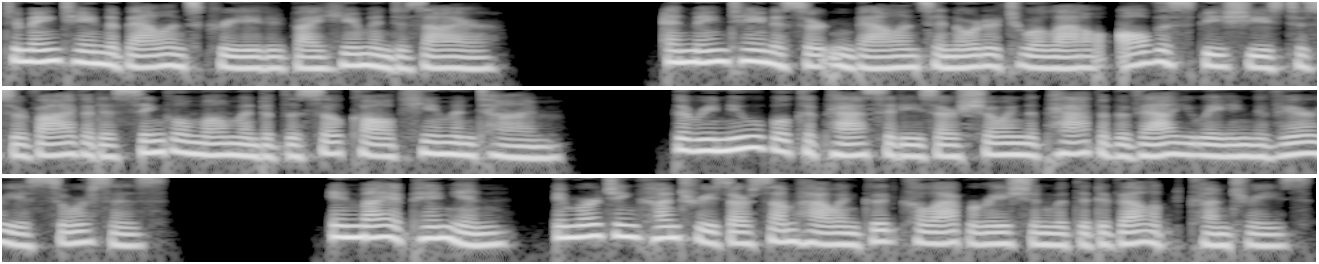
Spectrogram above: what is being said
To maintain the balance created by human desire and maintain a certain balance in order to allow all the species to survive at a single moment of the so called human time. The renewable capacities are showing the path of evaluating the various sources. In my opinion, emerging countries are somehow in good collaboration with the developed countries.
